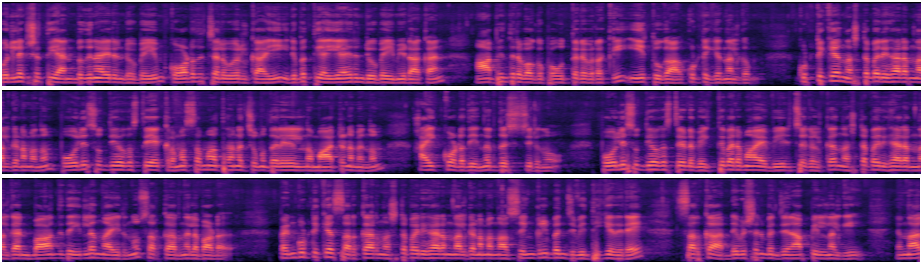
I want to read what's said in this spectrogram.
ഒരു ലക്ഷത്തി അൻപതിനായിരം രൂപയും കോടതി ചെലവുകൾക്കായി ഇരുപത്തി അയ്യായിരം രൂപയും ഈടാക്കാൻ ആഭ്യന്തര വകുപ്പ് ഉത്തരവിറക്കി ഈ തുക കുട്ടിക്ക് നൽകും. കുട്ടിക്ക് നഷ്ടപരിഹാരം നൽകണമെന്നും പോലീസ് ഉദ്യോഗസ്ഥയെ ക്രമസമാധാന ചുമതലയിൽ നിന്ന് മാറ്റണമെന്നും ഹൈക്കോടതി നിർദ്ദേശിച്ചിരുന്നു. പോലീസ് ഉദ്യോഗസ്ഥയുടെ വ്യക്തിപരമായ വീഴ്ചകൾക്ക് നഷ്ടപരിഹാരം നൽകാൻ ബാധ്യതയില്ലെന്നായിരുന്നു സർക്കാർ നിലപാട്. പെൺകുട്ടിക്ക് സർക്കാർ നഷ്ടപരിഹാരം നൽകണമെന്ന സിംഗിൾ ബെഞ്ച് വിധിക്കെതിരെ സർക്കാർ ഡിവിഷൻ ബെഞ്ചിന് അപ്പീൽ നൽകി. എന്നാൽ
